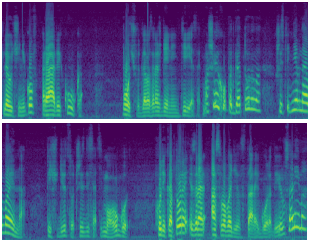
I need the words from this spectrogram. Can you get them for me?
для учеников Раби Кука. Почву для возрождения интереса к Машеху подготовила шестидневная война 1967 года, в ходе которой Израиль освободил старый город Иерусалима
